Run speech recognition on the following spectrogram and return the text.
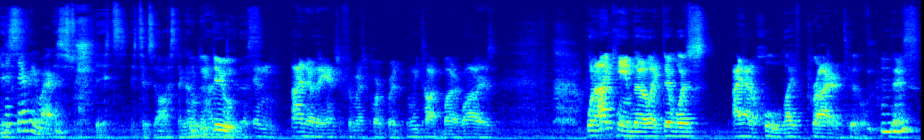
And it's is- everywhere. It's, it's it's exhausting. I don't What know you how do, to do this. and I know the answer for most corporate, when we talk about it a lot, is when I came though, like there was, I had a whole life prior to Mhm. this.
